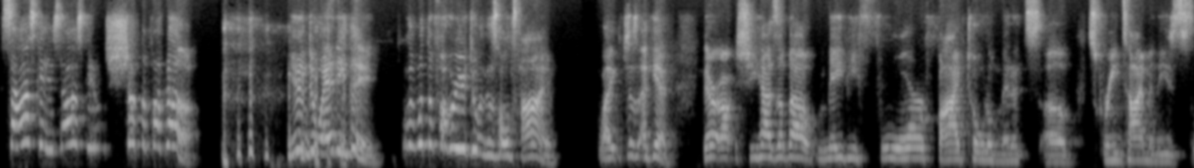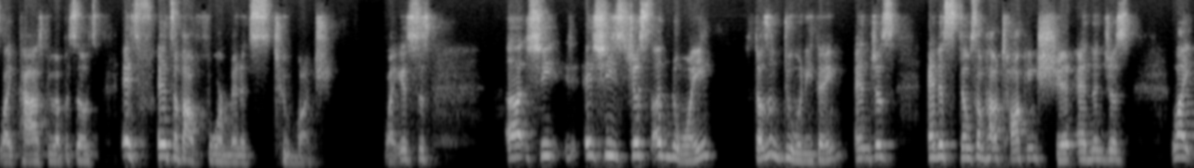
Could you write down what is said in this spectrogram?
Sasuke, Sasuke, shut the fuck up you didn't do anything. What the fuck were you doing this whole time? Like, just again, there are she has about maybe four or five total minutes of screen time in these like past few episodes. It's it's about four minutes too much. Like it's just uh she she's just annoying, doesn't do anything, and just and is still somehow talking shit and then just like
